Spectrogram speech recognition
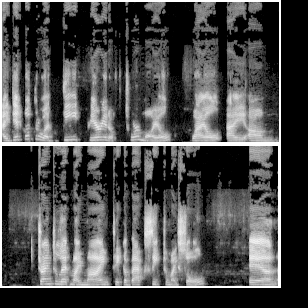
I did go through a deep period of turmoil while i um trying to let my mind take a back seat to my soul. And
